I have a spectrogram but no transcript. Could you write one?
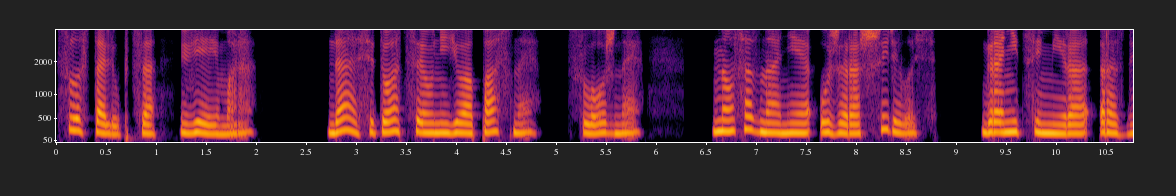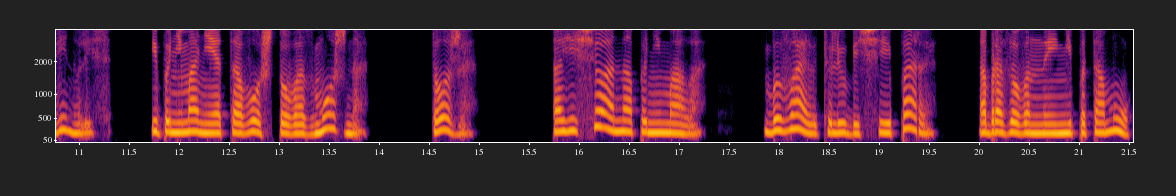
сластолюбца Веймара. Да, ситуация у нее опасная, сложная, но сознание уже расширилось, границы мира раздвинулись, и понимание того, что возможно, тоже. А еще она понимала, бывают любящие пары, образованные не потому,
